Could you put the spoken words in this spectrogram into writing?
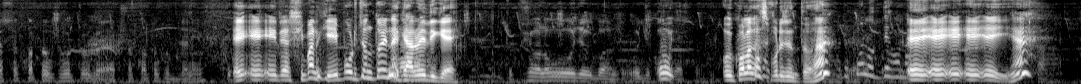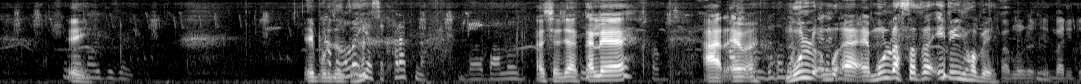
আছে কত ফুট একশো কত ফুট জানি। এইটা সীমান কি এই পর্যন্তই নাকি আর এদিকে ওই কলা গাছ। ওই কলা গাছ পর্যন্ত হ্যাঁ? এই এই এই এই এই হ্যাঁ? এই। এই পর্যন্ত হ্যাঁ? আছে খারাপ না। বা- ভালো আচ্ছা যাক তাহলে আর মূল মূল রাস্তাটা এটাই হবে। এই বাড়িতে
